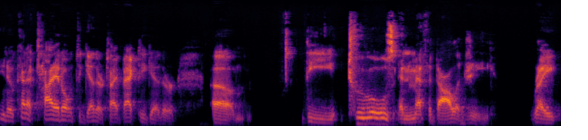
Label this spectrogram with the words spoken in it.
you know kind of tie it all together tie it back together um, the tools and methodology, right,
